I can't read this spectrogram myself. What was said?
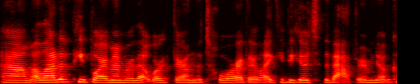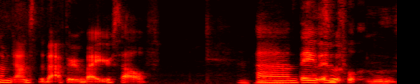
um, a lot of the people I remember that worked there on the tour, they're like, if you go to the bathroom, don't come down to the bathroom by yourself. Um, they Mm-hmm. That's what- empl-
